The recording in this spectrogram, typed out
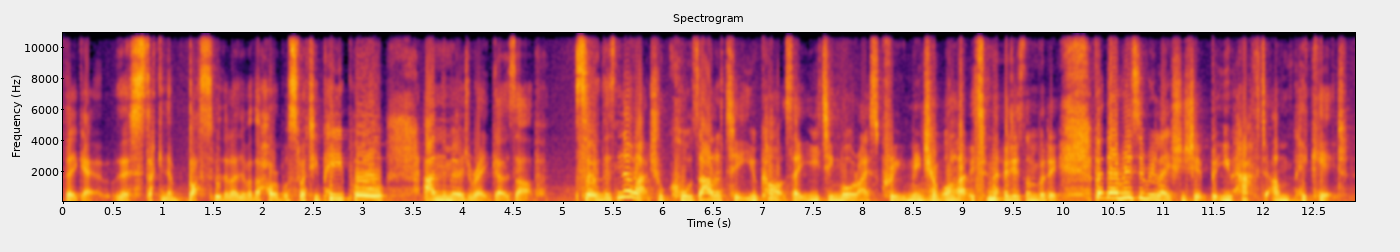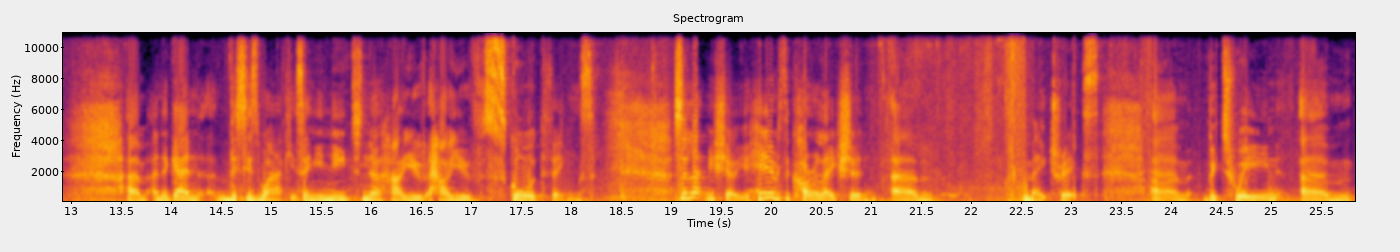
they get, they're stuck in a bus with a load of other horrible sweaty people, and the murder rate goes up. So there's no actual causality. You can't say eating more ice cream means you're more likely to murder somebody. But there is a relationship, but you have to unpick it. Um, and again, this is why I keep saying you need to know how you've, how you've scored things. So let me show you. Here is the correlation um, matrix um, between um,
